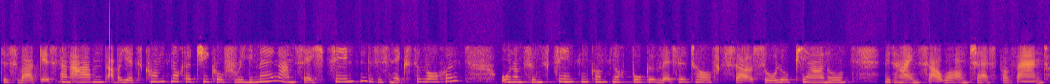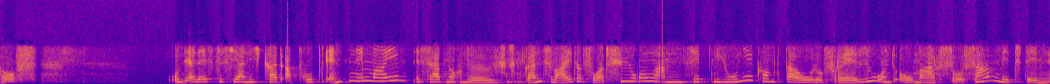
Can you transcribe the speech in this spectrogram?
Das war gestern Abend, aber jetzt kommt noch der Chico Freeman am 16., das ist nächste Woche. Und am 15. kommt noch Bucke Wesseltofts Solo-Piano mit Heinz Sauer und Jasper Wandhoff. Und er lässt es ja nicht gerade abrupt enden im Mai. Es hat noch eine ganz weite Fortführung. Am 7. Juni kommt Paolo Fresu und Omar Sosa mit dem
